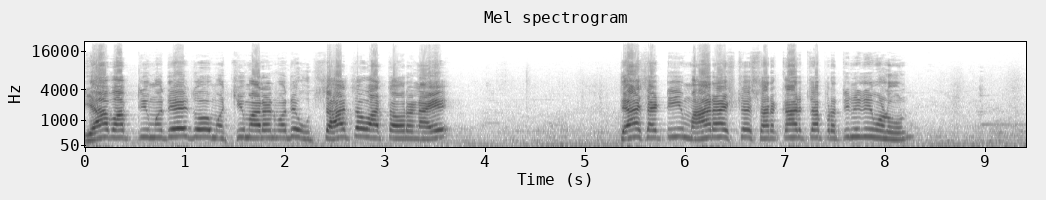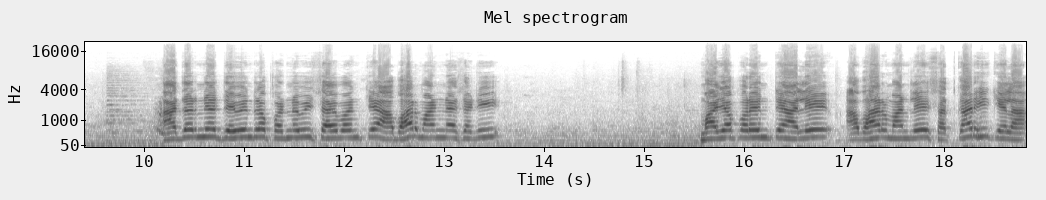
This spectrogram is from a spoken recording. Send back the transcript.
या बाबतीमध्ये जो मच्छीमारांमध्ये उत्साहाचं वातावरण आहे त्यासाठी महाराष्ट्र सरकारचा प्रतिनिधी म्हणून आदरणीय देवेंद्र फडणवीस साहेबांचे आभार मानण्यासाठी माझ्यापर्यंत ते आले आभार मानले सत्कारही केला.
